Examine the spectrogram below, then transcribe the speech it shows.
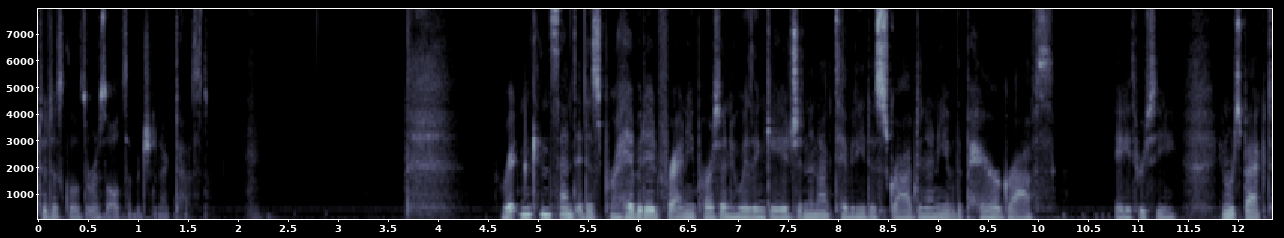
to disclose the results of a genetic test. Written consent it is prohibited for any person who is engaged in an activity described in any of the paragraphs A through C in respect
